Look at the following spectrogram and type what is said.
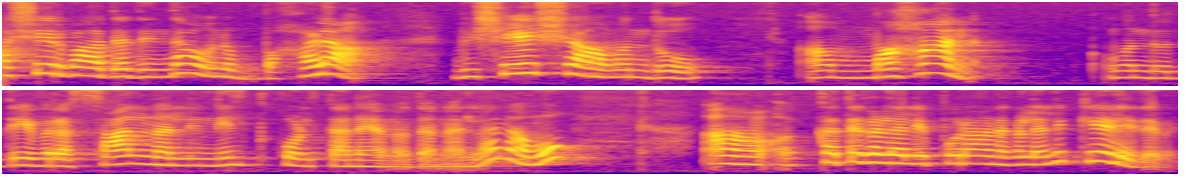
ಆಶೀರ್ವಾದದಿಂದ ಅವನು ಬಹಳ ವಿಶೇಷ ಒಂದು ಮಹಾನ್ ಒಂದು ದೇವರ ಸಾಲಿನಲ್ಲಿ ನಿಂತ್ಕೊಳ್ತಾನೆ ಅನ್ನೋದನ್ನೆಲ್ಲ ನಾವು ಕಥೆಗಳಲ್ಲಿ, ಪುರಾಣಗಳಲ್ಲಿ ಕೇಳಿದ್ದೇವೆ.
